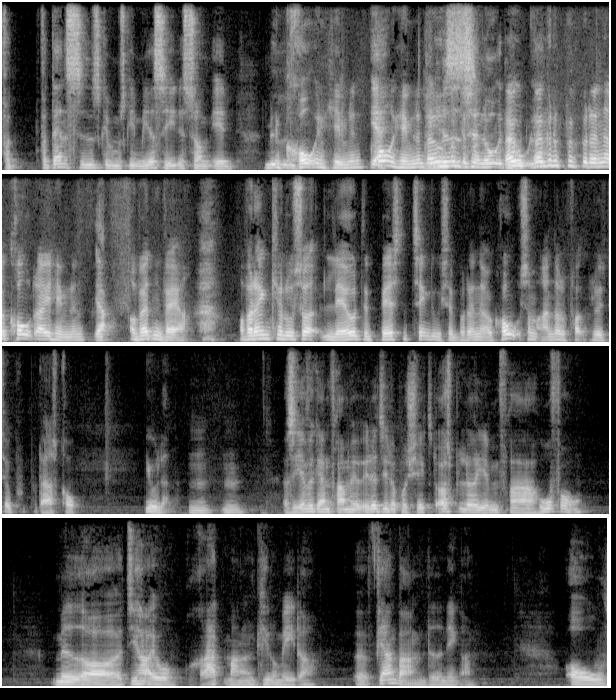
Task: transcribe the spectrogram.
fra, fra dansk side skal vi måske mere se det som en middel. En krog i himlen. Ja, Krog i himlen. Hvad, hvad, hvad, hvad, kan du putte på den her krog, der er i himlen? Ja. Og hvad den værd? Og hvordan kan du så lave det bedste ting, du kan sætte på den her krog, som andre folk har lyst til at putte på deres krog i udlandet? Mm, mm. Altså jeg vil gerne fremhæve et af de der projekter, der også blev lavet hjemme fra Hofor, med, og de har jo ret mange kilometer øh, fjernvarmeledninger. Og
